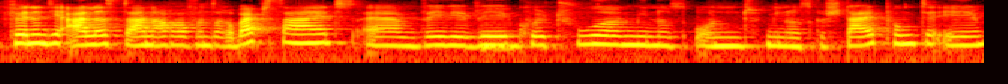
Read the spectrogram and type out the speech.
Findet ihr alles dann auch auf unserer Website äh, www.kultur-und-gestalt.de.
